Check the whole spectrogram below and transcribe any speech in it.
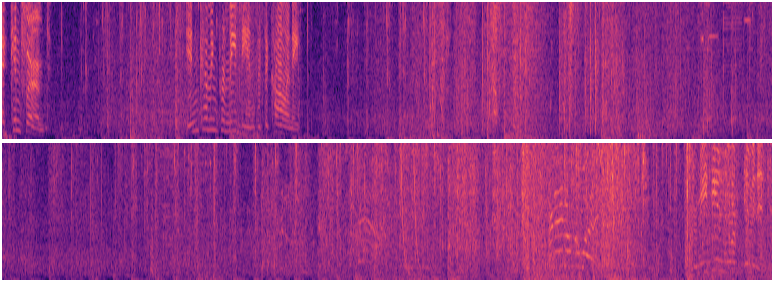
Wreck confirmed. Incoming Prometheans at the colony. Grenade on the way. Promethean warp imminent.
